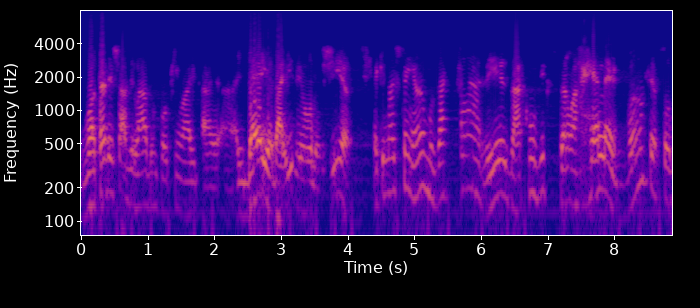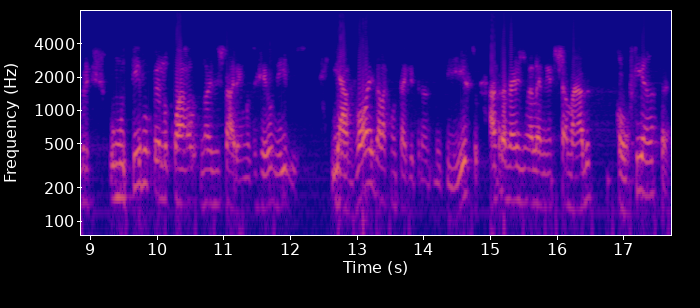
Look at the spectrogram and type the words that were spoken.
vou até deixar de lado um pouquinho a, a, a, ideia da ideologia, é que nós tenhamos a clareza, a convicção, a relevância sobre o motivo pelo qual nós estaremos reunidos. E a voz, ela consegue transmitir isso através de um elemento chamado confiança.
